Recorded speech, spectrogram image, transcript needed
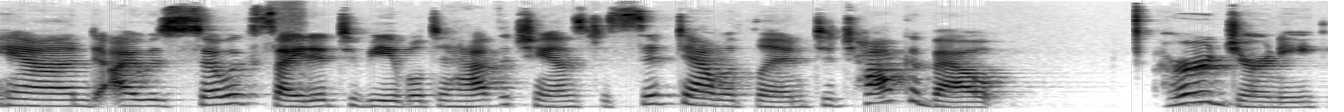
And I was so excited to be able to have the chance to sit down with Lynn to talk about her journey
